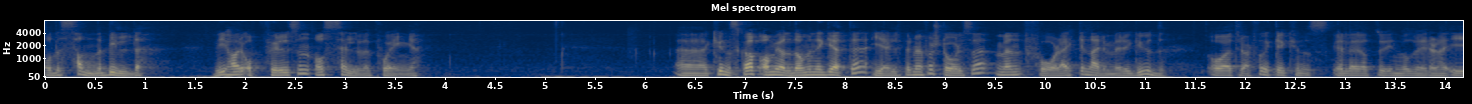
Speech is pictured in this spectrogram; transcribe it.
og det sanne bildet. Vi har oppfyllelsen og selve poenget. Eh, kunnskap om jødedommen i GT hjelper med forståelse, men får deg ikke nærmere Gud. Og jeg tror i hvert fall ikke at du involverer deg i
